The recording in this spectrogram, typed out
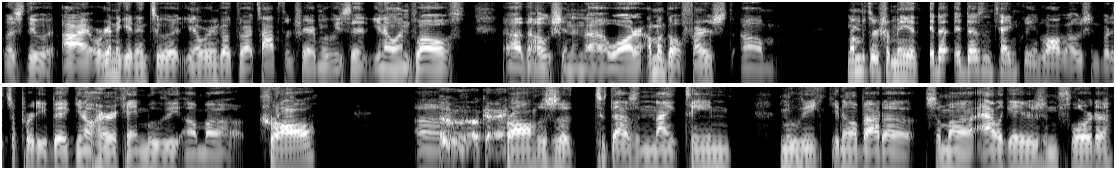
let's do it. All right, we're gonna get into it. You know, we're gonna go through our top three favorite movies that you know involve uh, the ocean and uh, water. I'm gonna go first. Um, Number three for me, it, it, it doesn't technically involve ocean, but it's a pretty big, you know, hurricane movie. Um, uh, Crawl. Uh, Ooh, okay. Crawl. This is a 2019 movie. You know about uh some uh alligators in Florida.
